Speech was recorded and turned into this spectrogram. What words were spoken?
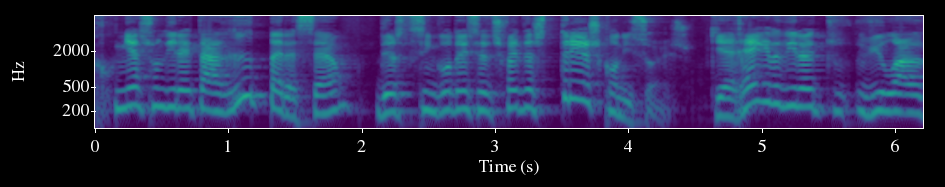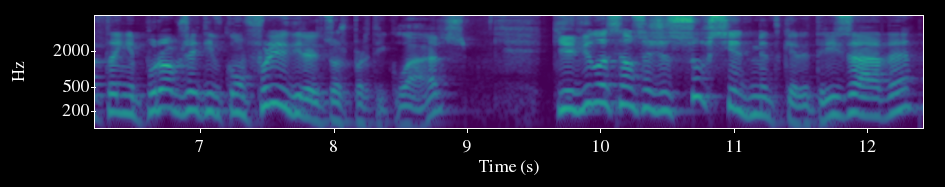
reconhece um direito à reparação desde que se encontrem satisfeitas três condições. Que a regra de direito violada tenha por objetivo conferir direitos aos particulares, que a violação seja suficientemente caracterizada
